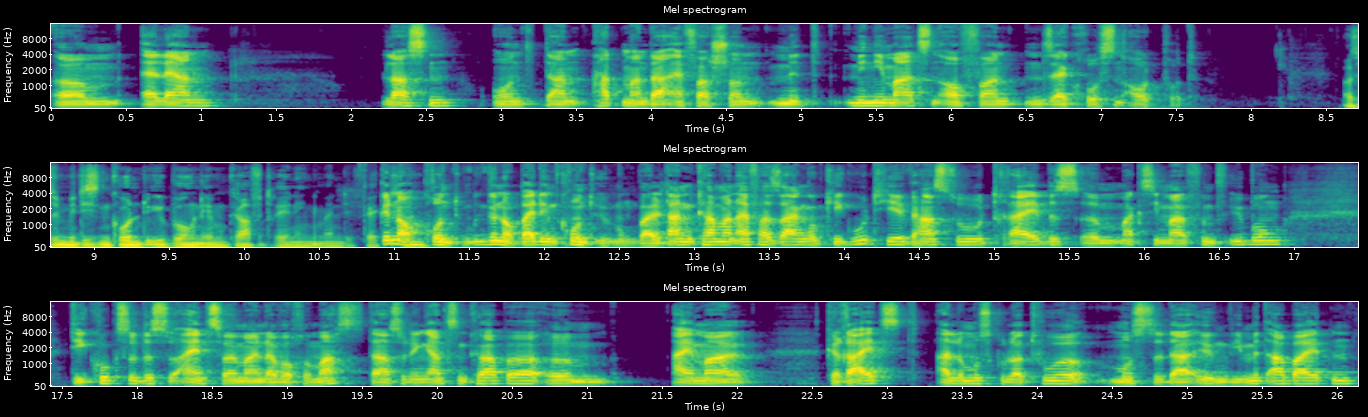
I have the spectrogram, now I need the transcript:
ähm, erlernen lassen und dann hat man da einfach schon mit minimalsten Aufwand einen sehr großen Output. Also mit diesen Grundübungen im Krafttraining im Endeffekt. Genau, ne? Grund, genau, bei den Grundübungen. Weil dann kann man einfach sagen, okay, gut, hier hast du drei bis ähm, maximal fünf Übungen. Die guckst du, dass du ein, zweimal in der Woche machst. Da hast du den ganzen Körper ähm, einmal gereizt. Alle Muskulatur musste da irgendwie mitarbeiten.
